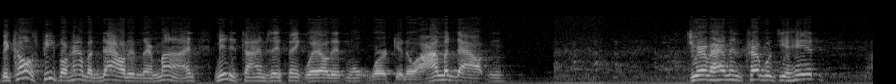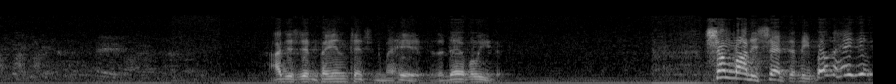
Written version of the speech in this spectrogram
Because people have a doubt in their mind, many times they think, well, it won't work, you know. I'm a doubting. Did you ever have any trouble with your head? I just didn't pay any attention to my head, the devil either. Somebody said to me, Brother Hagin,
